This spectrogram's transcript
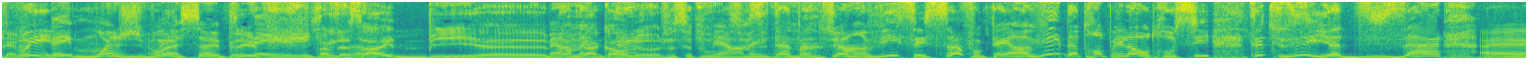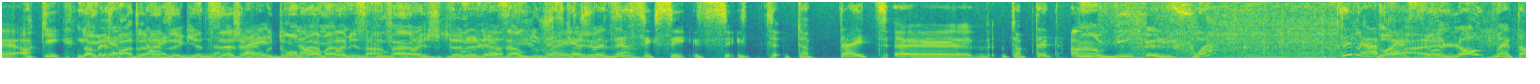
Ben oui. Ben, moi, je vois Oui. ça un peu. Ben, on the ça. side, puis euh, ben, même encore temps- là, je sais pas. Mais en même temps, as-tu envie? C'est ça. Faut que tu aies envie de tromper l'autre aussi. Tu sais, tu dis, il y a 10 ans, euh, OK. Non, mais je suis pas en train de dire qu'il y a 10 ans, j'avais le goût de tromper la mère de mes du enfants, pas du je donne tout, un là. exemple d'où Mais Ce que je veux dire, c'est que c'est, c'est- t'as peut-être, euh, t'as peut-être envie une fois. Sais, mais après Ouais. ça, l'autre, mettons,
